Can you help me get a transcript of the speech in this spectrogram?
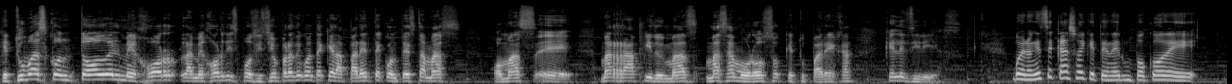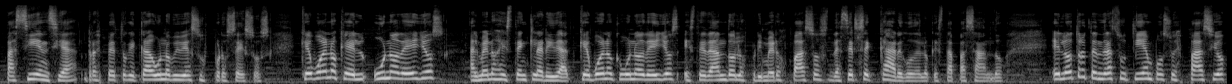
Que tú vas con todo el mejor, la mejor disposición, pero haz cuenta que la pared te contesta más o más, eh, más rápido y más, más amoroso que tu pareja. ¿Qué les dirías? Bueno, en ese caso hay que tener un poco de paciencia respecto a que cada uno vive sus procesos. Qué bueno que el, uno de ellos al menos esté en claridad. Qué bueno que uno de ellos esté dando los primeros pasos de hacerse cargo de lo que está pasando. El otro tendrá su tiempo, su espacio,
